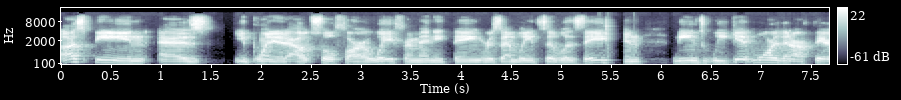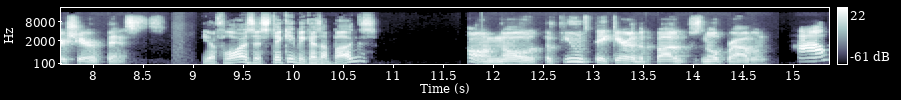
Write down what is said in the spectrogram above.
us being, as you pointed out, so far away from anything resembling civilization means we get more than our fair share of pests. Your floors are sticky because of bugs? Oh no, the fumes take care of the bugs, no problem. How?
